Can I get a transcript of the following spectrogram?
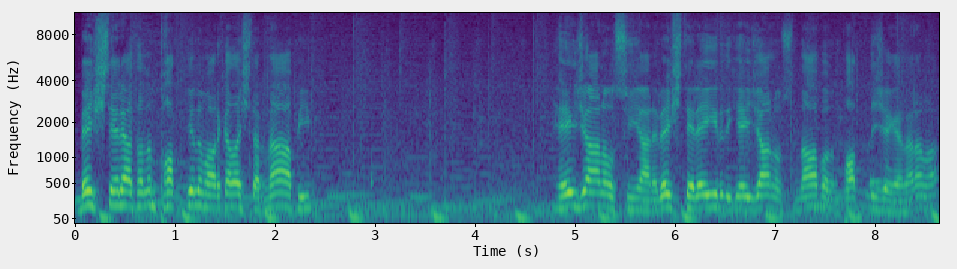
5 TL atalım patlayalım arkadaşlar. Ne yapayım? Heyecan olsun yani. 5 TL'ye girdik heyecan olsun. Ne yapalım? Patlayacak hemen ama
